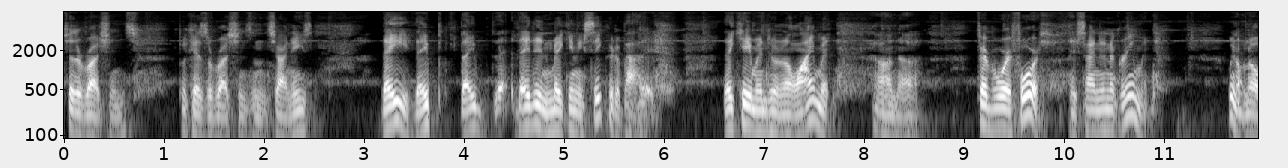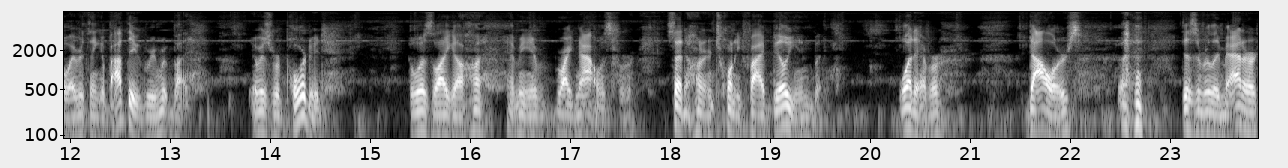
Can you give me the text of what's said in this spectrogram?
to the Russians because the Russians and the Chinese, they, they, they, they didn't make any secret about it. They came into an alignment on uh, February 4th. They signed an agreement. We don't know everything about the agreement, but it was reported. It was like a, I mean, right now it's for said 125 billion, but whatever, dollars doesn't really matter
